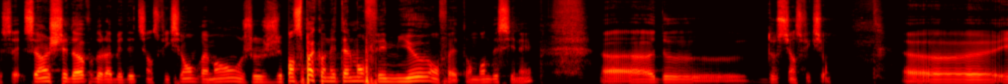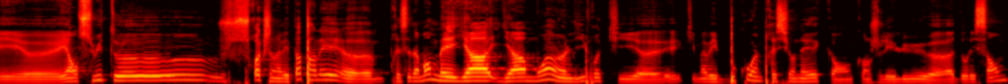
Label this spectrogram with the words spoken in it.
c'est un chef-d'œuvre de la BD de science-fiction vraiment. Je ne pense pas qu'on ait tellement fait mieux en fait en bande dessinée euh, de, de science-fiction. Euh, et, euh, et, ensuite, euh, je crois que j'en avais pas parlé précédemment, mais il y a, y a moi un livre qui, qui m'avait beaucoup impressionné quand, quand je l'ai lu adolescent.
